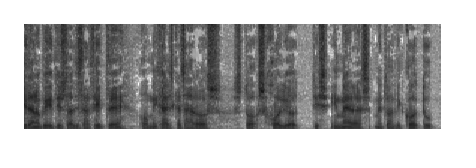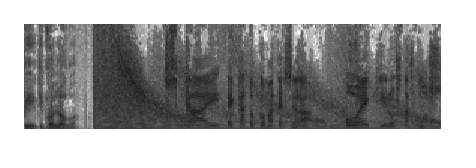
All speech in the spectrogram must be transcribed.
Ήταν ο ποιητής του Αντισταθείτε, ο Μιχάλης Κατσαρός, στο σχόλιο της ημέρας με τον δικό του ποιητικό λόγο. Sky 100,4. Ο έγκυρος σταθμός.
